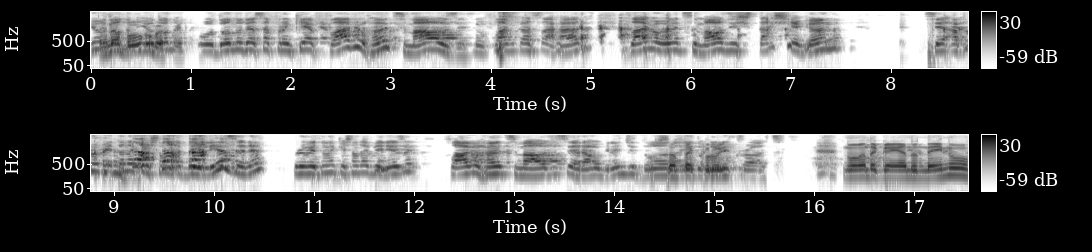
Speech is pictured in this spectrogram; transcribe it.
E o, dono, Pernambuco, e o, meu dono, filho. o dono dessa franquia é Flávio Hunts Mouse. O Flávio Cassarrado. Flávio Hunts Mouse está chegando. Se- aproveitando a questão da beleza, né? Aproveitando a questão da beleza, Flávio Hunts Mouse será o grande dono Santa aí do Holy Cruz. Cross. Não anda ganhando nem no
